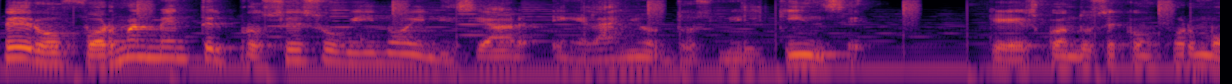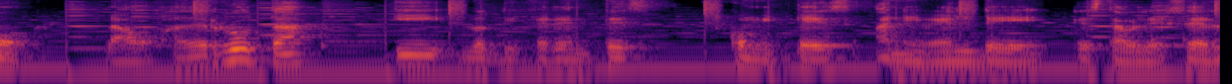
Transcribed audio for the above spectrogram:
pero formalmente el proceso vino a iniciar en el año 2015, que es cuando se conformó la hoja de ruta y los diferentes comités a nivel de establecer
